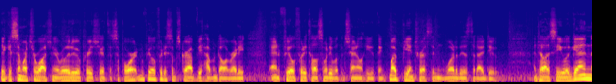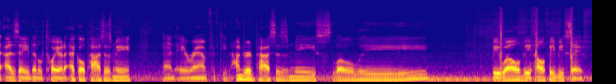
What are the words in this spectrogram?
Thank you so much for watching. I really do appreciate the support and feel free to subscribe if you haven't already. And feel free to tell somebody about the channel who you think might be interested in what it is that I do. Until I see you again, as a little Toyota Echo passes me and a Ram 1500 passes me slowly. Be well, be healthy, be safe.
